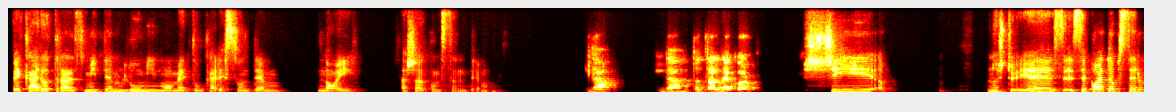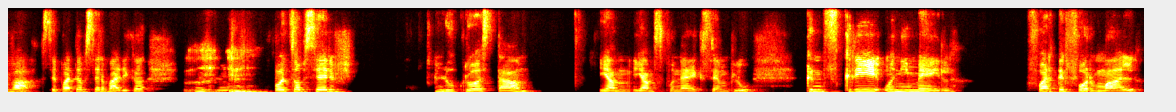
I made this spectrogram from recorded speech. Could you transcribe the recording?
pe care o transmitem lumii în momentul în care suntem noi, așa cum suntem. Da, da, total de acord. Și nu știu, e, se, se poate observa, se poate observa, adică uh-huh. poți observi lucrul ăsta, i-am, i-am spune exemplu, când scrii un e-mail foarte formal,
